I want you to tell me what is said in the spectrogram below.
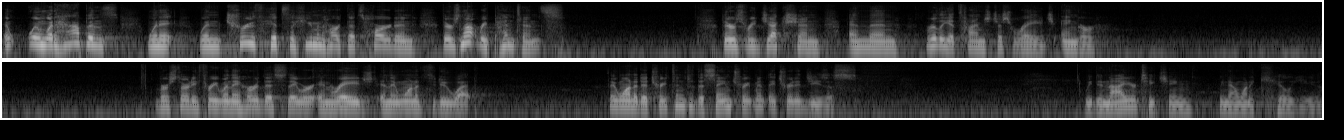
And when what happens when, it, when truth hits the human heart that's hardened, there's not repentance, there's rejection, and then really at times just rage, anger. Verse 33 when they heard this, they were enraged and they wanted to do what? They wanted to treat them to the same treatment they treated Jesus. We deny your teaching, we now want to kill you.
